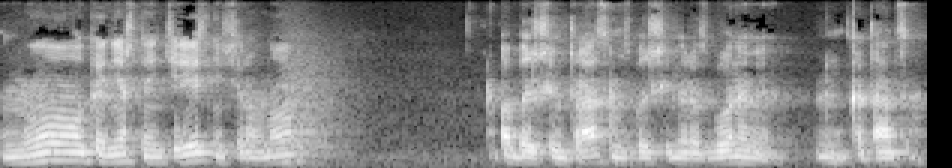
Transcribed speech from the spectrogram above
Но, конечно, интереснее все равно по большим трассам с большими разгонами ну, кататься.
